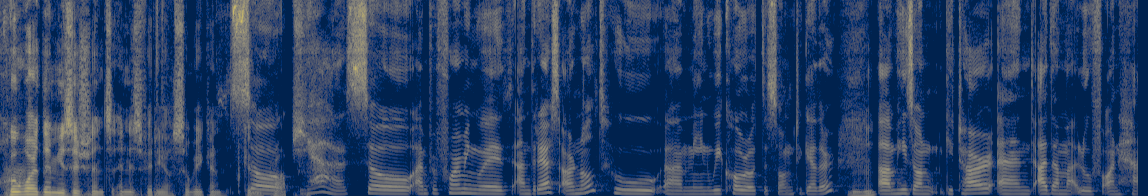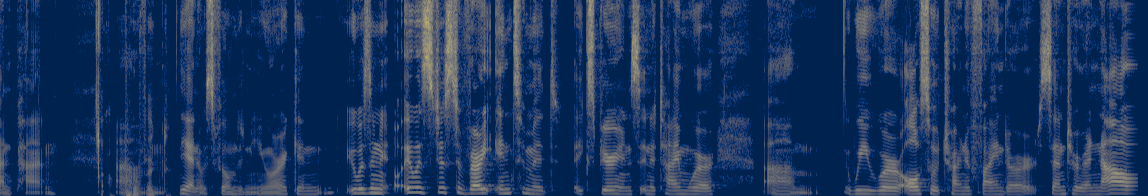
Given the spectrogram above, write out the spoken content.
Who um, are the musicians in this video so we can so, give them props? Yeah, so I'm performing with Andreas Arnold, who, I mean, we co wrote the song together. Mm-hmm. Um, he's on guitar, and Adam Maalouf on handpan. Oh, perfect. Um, yeah, and it was filmed in New York, and it was an, it was just a very intimate experience in a time where um, we were also trying to find our center, and now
